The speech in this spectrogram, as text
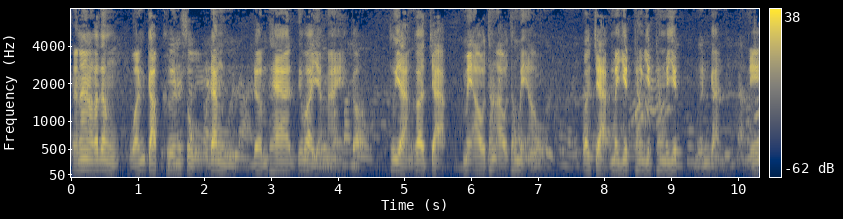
ดังนั้นเราก็ต้องหวนกลับคืนสู่ดั้งเดิมแท้ที่ว่ายังไงก็ทุกอย่างก็จากไม่เอาทั้งเอาทั้งไม่เอา ก็จากไม่ยึดทั้งยึดทั้งไม่ยึดเหมือนกันอย่างนี้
